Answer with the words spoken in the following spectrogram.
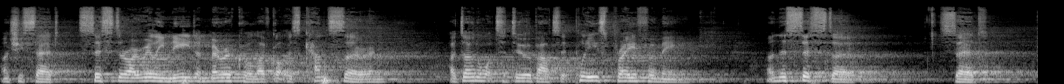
and she said, Sister, I really need a miracle. I've got this cancer and I don't know what to do about it. Please pray for me. And this sister said,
